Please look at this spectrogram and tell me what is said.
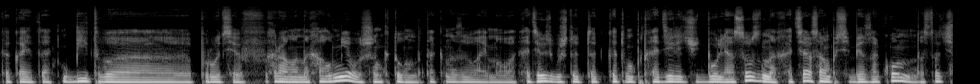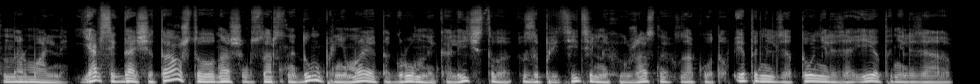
Какая-то битва против храма на холме Вашингтона, так называемого. Хотелось бы, что это, к этому подходили чуть более осознанно, хотя сам по себе закон достаточно нормальный. Я всегда считал, что наша Государственная Дума принимает огромное количество запретительных и ужасных законов. Это нельзя, то нельзя, и это нельзя.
